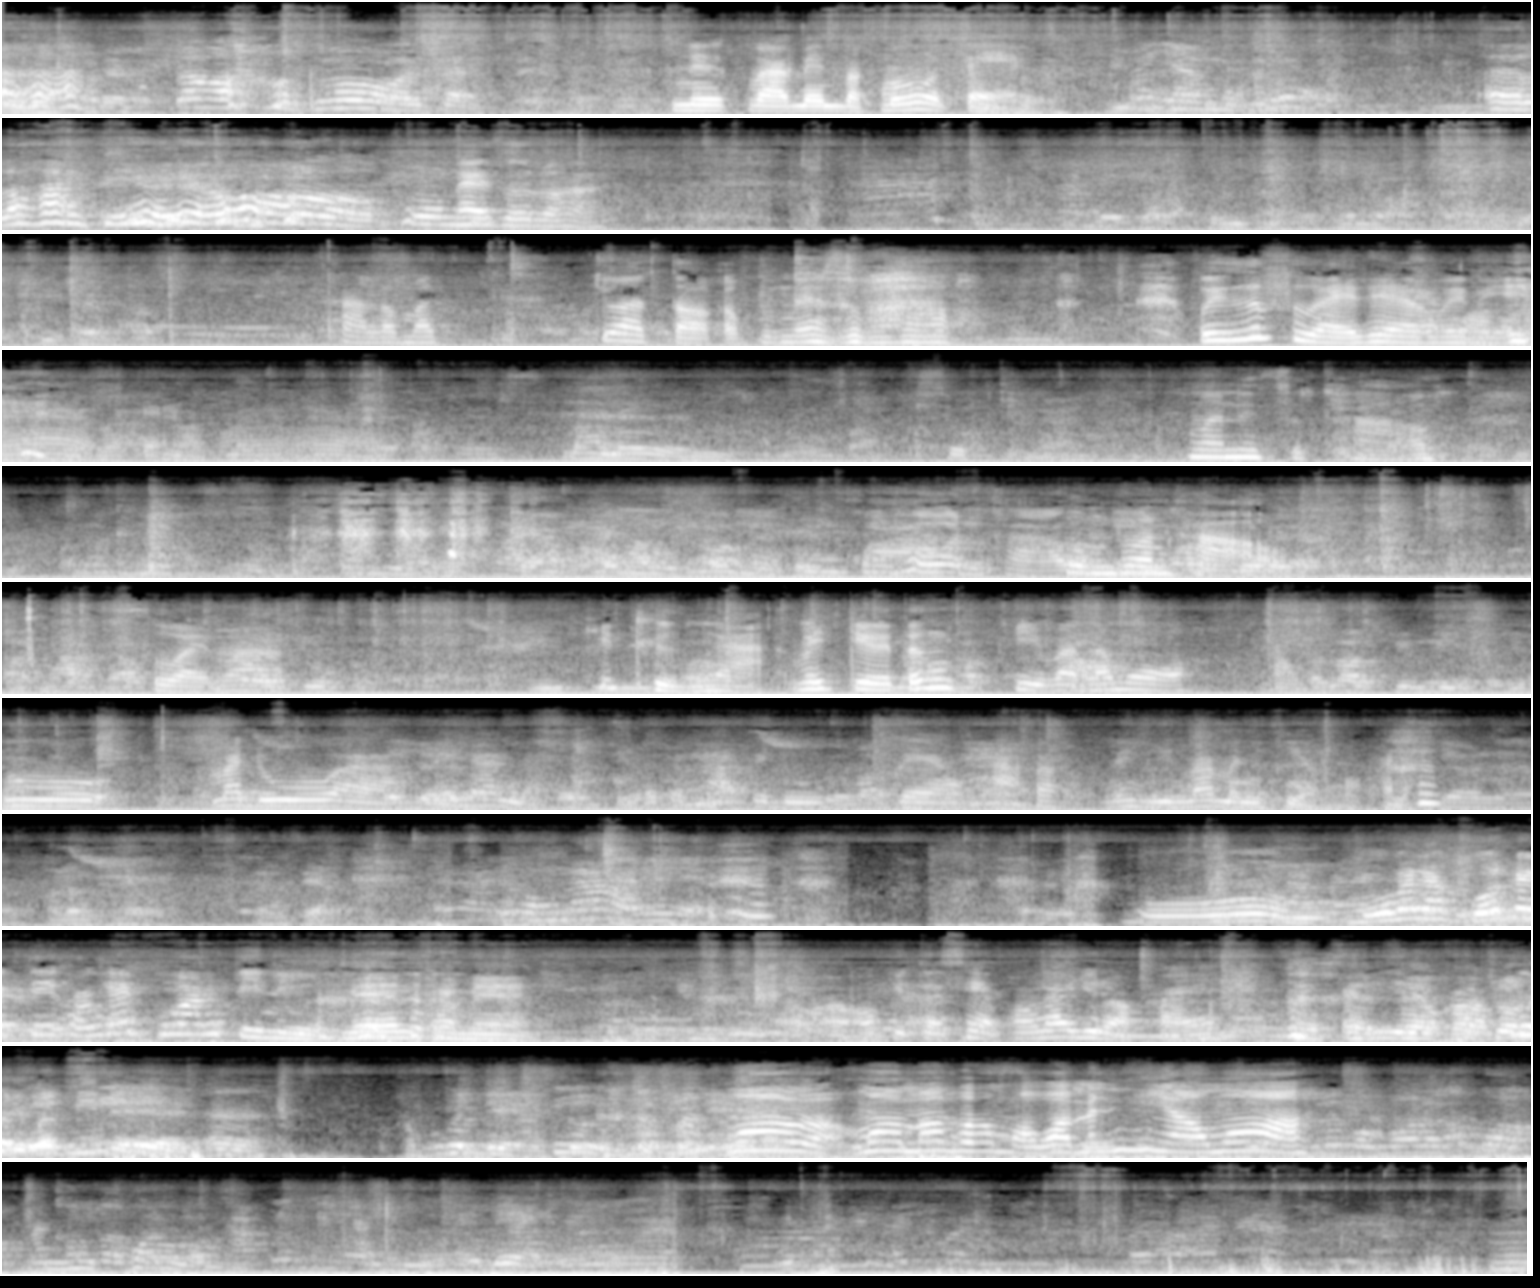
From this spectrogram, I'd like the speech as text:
แล้วมาโง่แบบนึกว่าเป็นบักโมแตงเออแล้วหายเดียวพุงในสุดเหรอคะค่ะเรามาจวดต่อกับคุณแม่สุภาพอุ้ยคือสวยแทนไปนี้มาเลยสุด มันในสุดขาวโทนขาวคุมโทนขาว สวยมาก คิดถึงอะ ไม่เจอตั้งกี่วันนะโมดูมาดูอะไอ้นั่นอะเดี๋ยวจะพาไปดูแปลงผักได้ยินว่ามันเหี่ยวขนาดโอ้หมูมะละกดแบบตีของยายพวงตีนี่แม่นค่ะแม่ เอาเอาปิดตาแสบของเราอยู่ดอกไปแซ่บๆครับช่วงนี้มันมีแดดเออขอบคุณเอฟซีหม้อหม้อมาเบิ่งบอกว่ามันเหี่ยวหม้อมันมีคนเลยอันดูให้แม่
